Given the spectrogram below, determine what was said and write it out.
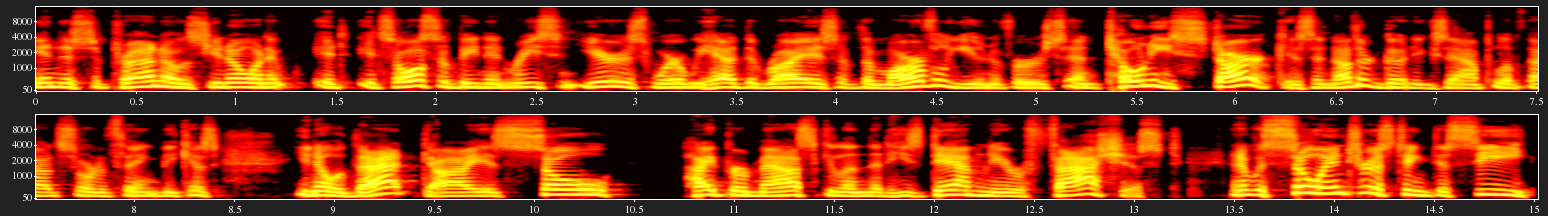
in The Sopranos. You know, and it, it it's also been in recent years where we had the rise of the Marvel universe, and Tony Stark is another good example of that sort of thing because you know that guy is so hyper masculine that he's damn near fascist. And it was so interesting to see,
